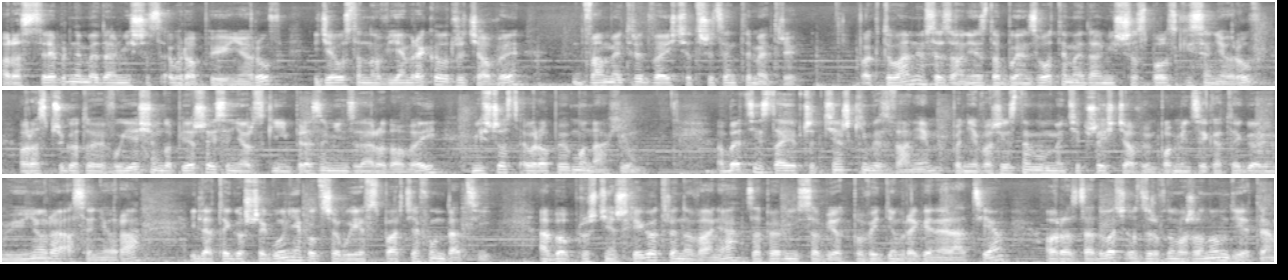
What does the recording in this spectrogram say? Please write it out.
oraz srebrny medal Mistrzostw Europy Juniorów, gdzie ustanowiłem rekord życiowy 2,23 m. W aktualnym sezonie zdobyłem złoty medal Mistrzostw Polski Seniorów oraz przygotowywuję się do pierwszej seniorskiej imprezy międzynarodowej Mistrzostw Europy w Monachium. Obecnie staję przed ciężkim wyzwaniem, ponieważ jestem w momencie przejściowym pomiędzy kategorią juniora a seniora i dlatego szczególnie potrzebuję wsparcia fundacji, aby oprócz ciężkiego trenowania zapewnić sobie odpowiednią regenerację oraz zadbać o zrównoważoną dietę.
